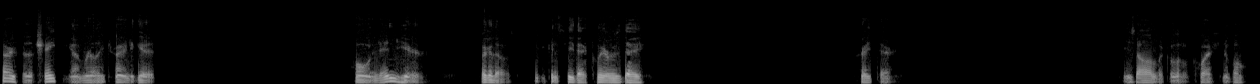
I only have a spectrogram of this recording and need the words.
Sorry for the shaky. I'm really trying to get it honed in here. Look at those. You can see that clear as day. Right there. These all look a little questionable.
